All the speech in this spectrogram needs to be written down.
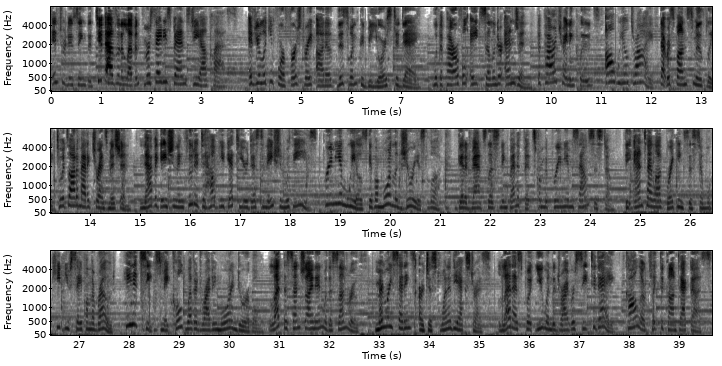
Introducing the 2011 Mercedes-Benz GL Class. If you're looking for a first-rate auto, this one could be yours today with a powerful eight-cylinder engine. The powertrain includes all-wheel drive that responds smoothly to its automatic transmission. Navigation included to help you get to your destination with ease. Premium wheels give a more luxurious look. Get advanced listening benefits from the premium sound system. The anti-lock braking system will keep you safe on the road. Heated seats make cold weather driving more endurable. Let the sunshine in with a sunroof. Memory settings are just one of the extras. Let us put you in the driver's seat today. Call or click to contact us.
